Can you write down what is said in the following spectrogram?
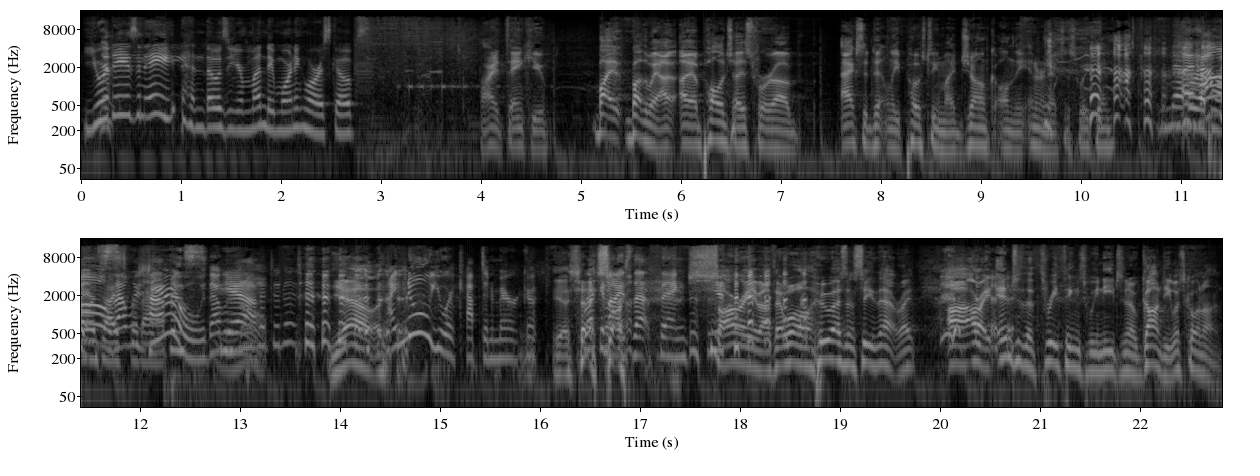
Your day is an 8, and those are your Monday morning horoscopes. All right, thank you. By by the way, I, I apologize for uh, accidentally posting my junk on the internet this weekend. Never apologize that for was that. you. That was Yeah. you that did it. Yeah. I knew you were Captain America. Yes, Recognize sorry. that thing. Sorry about that. Well, who hasn't seen that, right? Uh, all right, into the three things we need to know. Gandhi, what's going on?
